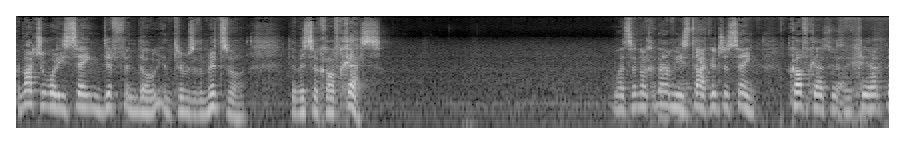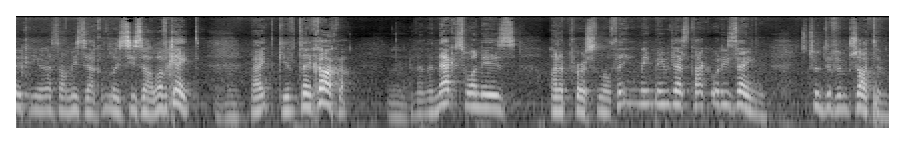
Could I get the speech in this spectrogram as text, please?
I'm not sure what he's saying different though in terms of the mitzvah, the mitzvah Chav Ches. What's an achnam? He's talking just saying Chav Ches was Chiach Techiras Al Mizach Lo Olav right? Give Teichacha, and then the next one is on a personal thing. Maybe, maybe that's what he's saying. It's two different pshatim,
